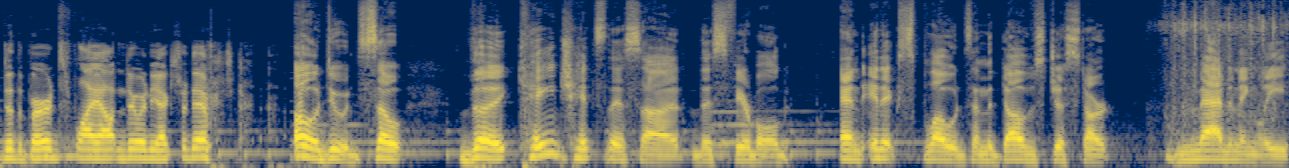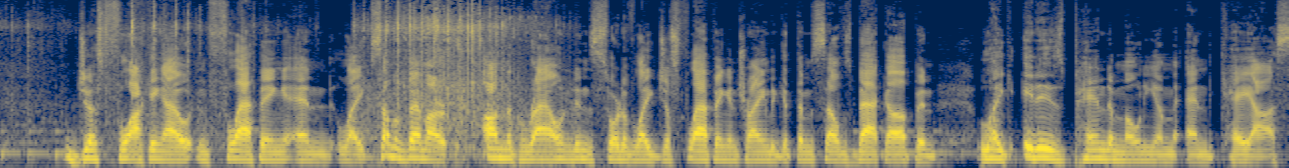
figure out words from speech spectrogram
Did the birds fly out and do any extra damage? Oh, dude. So the cage hits this uh, this Firbolg, and it explodes, and the doves just start maddeningly just flocking out and flapping, and like some of them are on the ground and sort of like just flapping and trying to get themselves back up, and like it is pandemonium and chaos,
